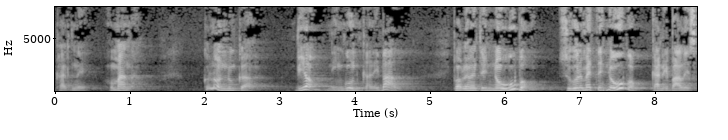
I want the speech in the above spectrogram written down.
carne humana. Colón nunca vio ningún canibal, Probablemente no hubo, seguramente no hubo canibales,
